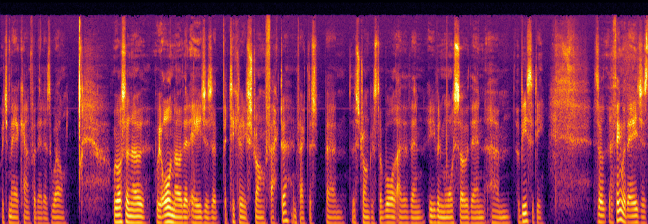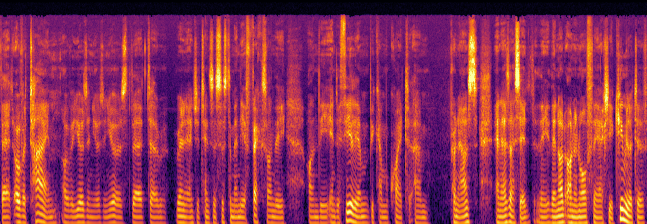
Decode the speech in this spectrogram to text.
which may account for that as well. We also know we all know that age is a particularly strong factor. In fact, the, um, the strongest of all, other than even more so than um, obesity. So the thing with age is that over time, over years and years and years, that uh, renin-angiotensin system and the effects on the on the endothelium become quite um, pronounced. And as I said, they, they're not on and off, they're actually accumulative.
